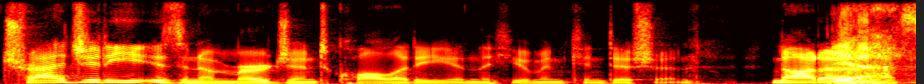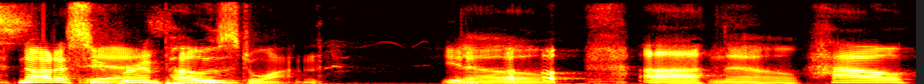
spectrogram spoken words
tragedy is an emergent quality in the human condition not a yes. not a superimposed yes. one you no. know uh, no how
